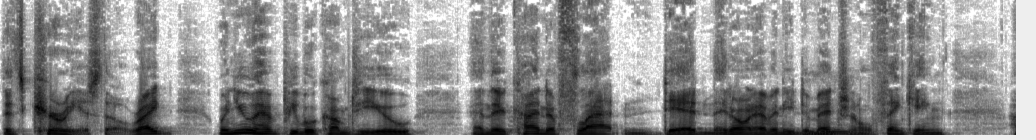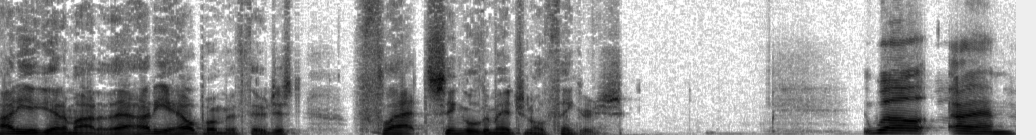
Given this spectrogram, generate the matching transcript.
that's curious, though, right? When you have people come to you and they're kind of flat and dead and they don't have any mm-hmm. dimensional mm-hmm. thinking, how do you get them out of that? How do you help them if they're just flat, single dimensional thinkers? Well, um,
